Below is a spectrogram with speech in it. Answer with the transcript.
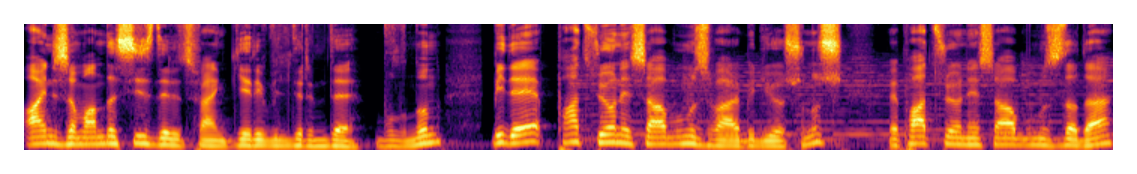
Aynı zamanda siz de lütfen geri bildirimde bulunun. Bir de Patreon hesabımız var biliyorsunuz ve Patreon hesabımızda da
